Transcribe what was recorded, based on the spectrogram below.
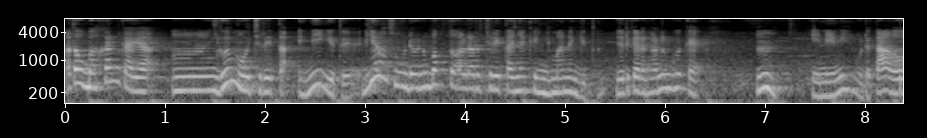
Atau bahkan kayak hmm, gue mau cerita ini gitu ya. Dia langsung udah nebak tuh alur ceritanya kayak gimana gitu. Jadi kadang-kadang gue kayak hmm ini nih udah tahu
